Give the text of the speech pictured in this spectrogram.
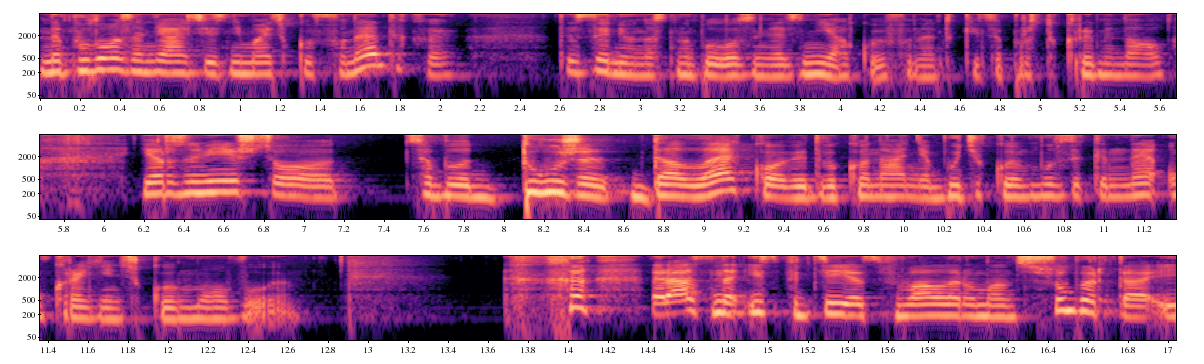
не було занять з німецької фонетики, та взагалі у нас не було занять ніякої фонетики, це просто кримінал. Я розумію, що це було дуже далеко від виконання будь-якої музики не українською мовою. Раз на іспиті я співала роман Шуберта і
